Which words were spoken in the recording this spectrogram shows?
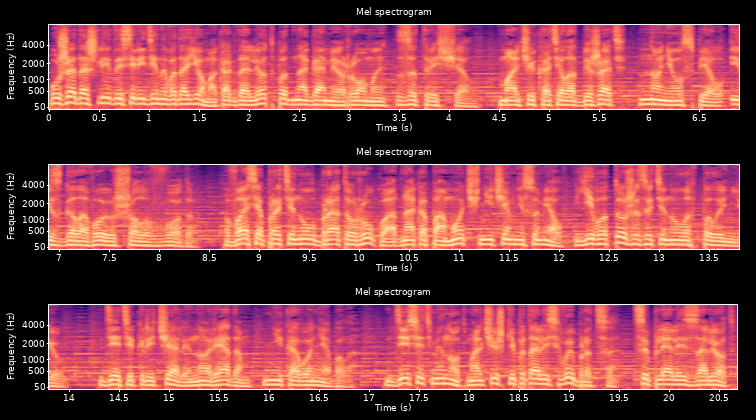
Уже дошли до середины водоема, когда лед под ногами Ромы затрещал. Мальчик хотел отбежать, но не успел и с головой ушел в воду. Вася протянул брату руку, однако помочь ничем не сумел. Его тоже затянуло в полынью. Дети кричали, но рядом никого не было. Десять минут мальчишки пытались выбраться, цеплялись за лед.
